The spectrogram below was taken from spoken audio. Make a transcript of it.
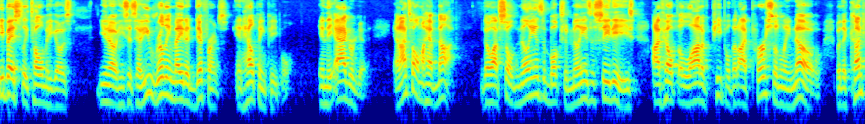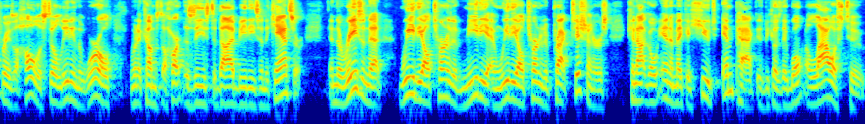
he basically told me, he goes, you know, he says, have you really made a difference in helping people in the aggregate? And I told him I have not. Though I've sold millions of books and millions of CDs, I've helped a lot of people that I personally know. But the country as a whole is still leading the world when it comes to heart disease, to diabetes, and to cancer. And the reason that we, the alternative media, and we, the alternative practitioners, cannot go in and make a huge impact is because they won't allow us to.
